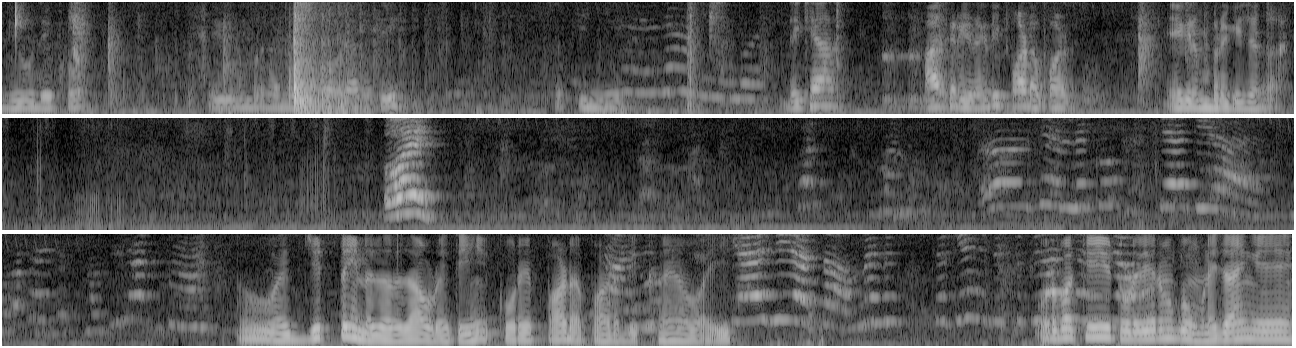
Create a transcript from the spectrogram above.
व्यू देखो। एक नंबर का नज़ारा हो रहा कति देखिया आखिरी लग रही पहाड़ पहाड़ एक नंबर की जगह। ओए! खेलने को क्या दिया तो भाई जितने ही नज़र जा उड़े थी कोरे पहाड़ पहाड़ दिख रहे हैं भाई क्या दिया था मैंने तो क्या और बाकी थोड़ी देर में घूमने जाएँगे।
